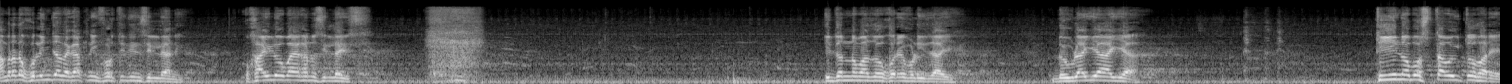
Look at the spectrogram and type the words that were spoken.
আমরা তো হলিঞ্জা জায়গাত নি ফর্তি দিন চিল্লানি ও খাইলেও বা এখানে চিল্লাইস ঈদর নমাজও ঘরে পড়ি যায়। দৌড়াইয়া আইয়া। তিন অবস্থা হইতে পারে।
